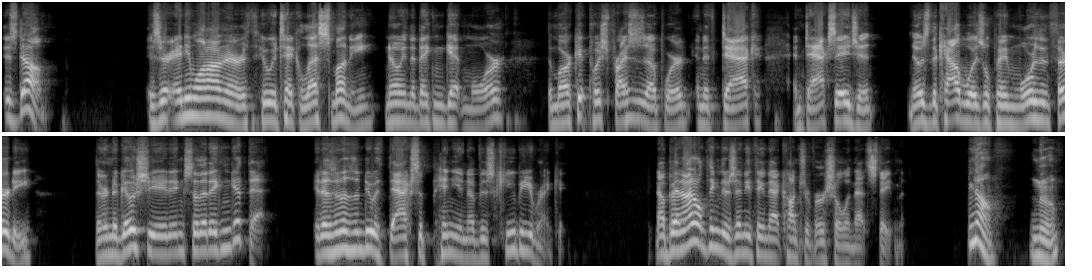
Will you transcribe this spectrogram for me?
is dumb. Is there anyone on earth who would take less money knowing that they can get more? The market pushed prices upward, and if Dak and Dak's agent knows the Cowboys will pay more than 30, they're negotiating so that they can get that. It has nothing to do with Dak's opinion of his QB ranking. Now, Ben, I don't think there's anything that controversial in that statement. No, no.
